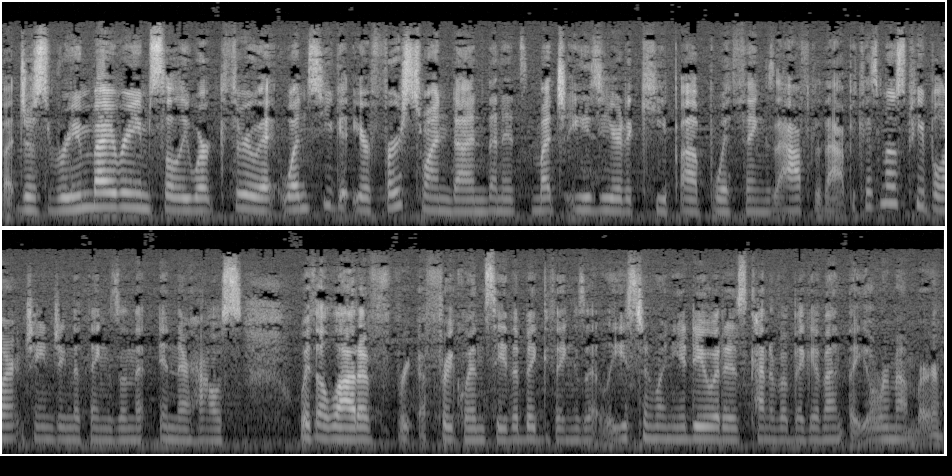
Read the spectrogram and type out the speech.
but just room by room, slowly work through it. Once you get your first one done, then it's much easier to keep up with things after that because most people aren't changing the things in the, in their house with a lot of fre- frequency, the big things at least. And when you do, it is kind of a big event that you'll remember.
